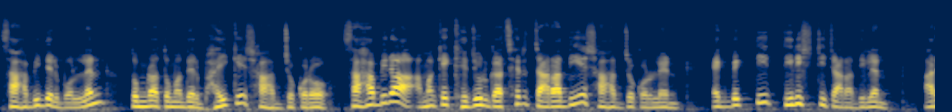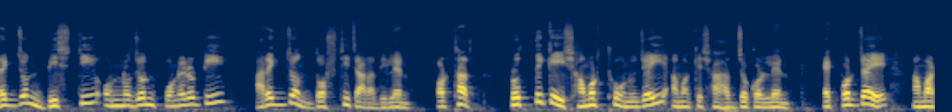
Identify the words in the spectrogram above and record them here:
সাহাবিদের বললেন তোমরা তোমাদের ভাইকে সাহায্য করো। সাহাবিরা আমাকে খেজুর গাছের চারা দিয়ে সাহায্য করলেন। এক ব্যক্তি তিরিশটি চারা দিলেন। আরেকজন বিশটি, অন্যজন পনেরোটি, আরেকজন দশটি চারা দিলেন। অর্থাৎ প্রত্যেকেই সামর্থ্য অনুযায়ী আমাকে সাহায্য করলেন। এক পর্যায়ে আমার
